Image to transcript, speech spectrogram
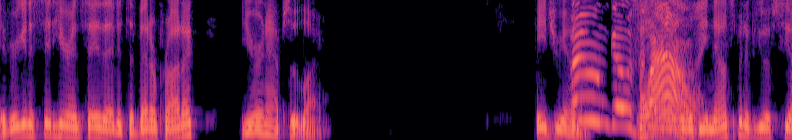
if you're going to sit here and say that it's a better product, you're an absolute liar. Adriana. Boom goes wow. With the announcement of UFC.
